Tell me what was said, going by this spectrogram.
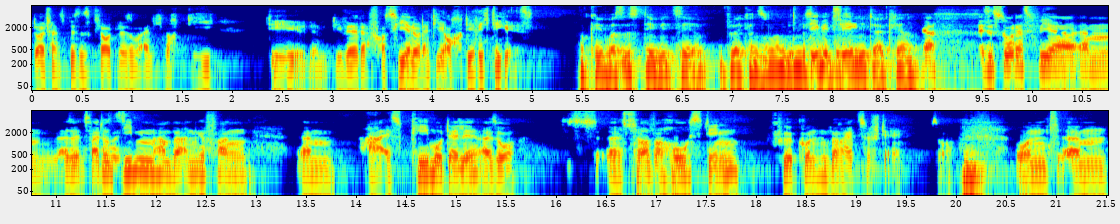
Deutschlands Business Cloud Lösung eigentlich noch die, die, die wir da forcieren oder die auch die richtige ist. Okay, was ist DBC? Vielleicht kannst du mal ein bisschen DBC, detaillierter erklären. Ja, es ist so, dass wir, ähm, also 2007 haben wir angefangen, ähm, ASP-Modelle, also äh, Server-Hosting für Kunden bereitzustellen. So. Mhm. Und ähm,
